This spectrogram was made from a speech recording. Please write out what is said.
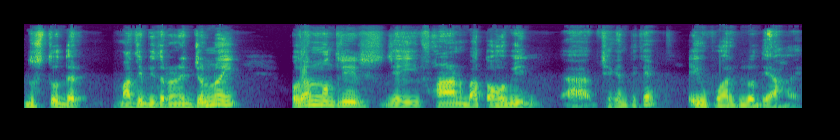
দুস্থদের মাঝে বিতরণের জন্যই প্রধানমন্ত্রীর যেই ফান্ড বা তহবিল সেখান থেকে এই উপহারগুলো দেয়া হয়।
